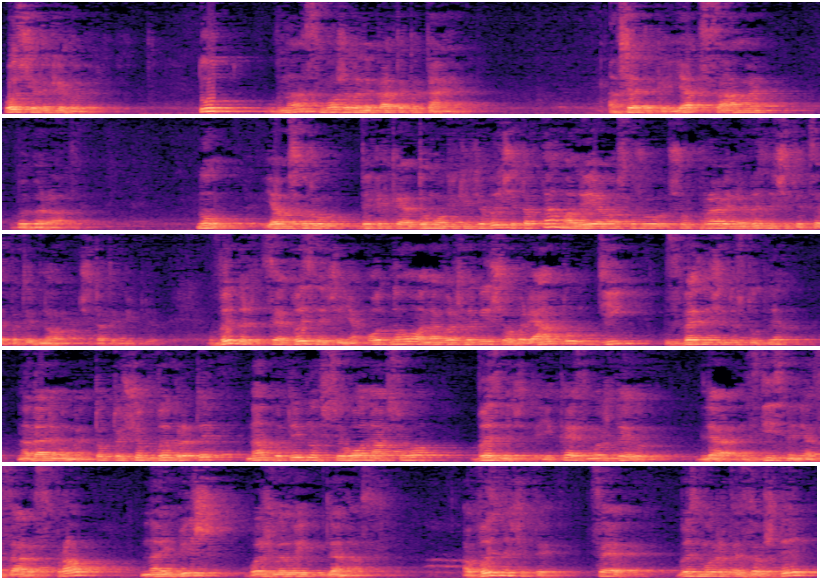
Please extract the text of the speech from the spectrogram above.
Ось що таке вибір. Тут в нас може виникати питання. А все-таки, як саме вибирати? Ну, я вам скажу декілька думок, яких я вичитав там, але я вам скажу, що правильно визначити це потрібно читати Біблію. Вибір це визначення одного найважливішого варіанту дій з безлічі доступних на даний момент. Тобто, щоб вибрати, нам потрібно всього-навсього визначити, яке з можливих для здійснення зараз справ найбільш важливий для нас. А визначити це ви зможете завжди,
